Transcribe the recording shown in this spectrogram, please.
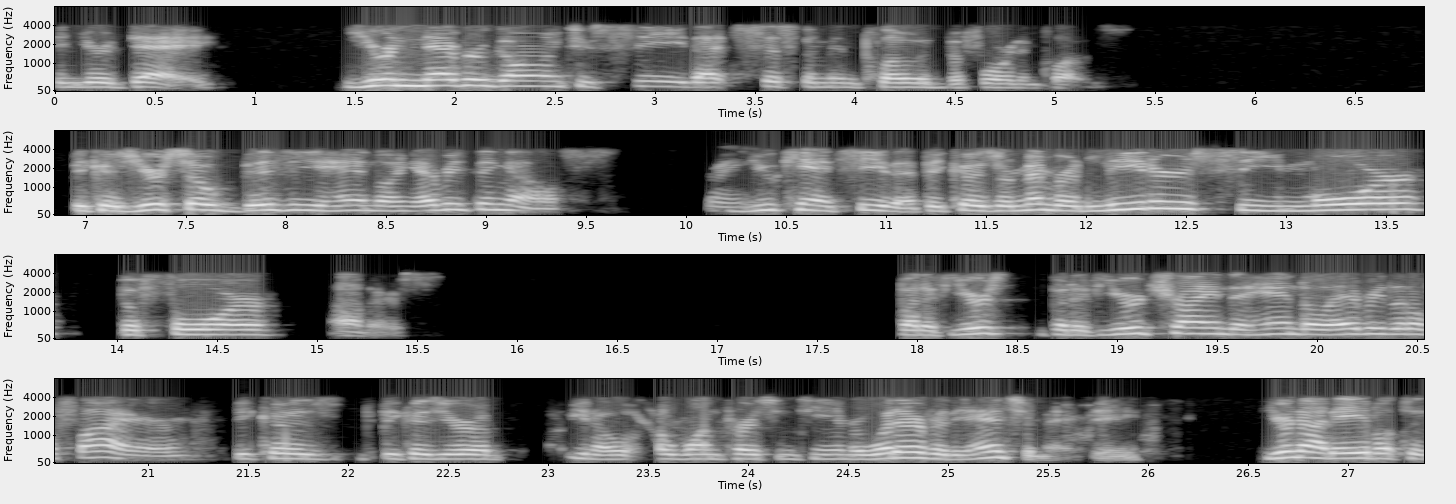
in your day you're never going to see that system implode before it implodes. Because you're so busy handling everything else Right. you can't see that. Because remember leaders see more before others. But if you're but if you're trying to handle every little fire because because you're a you know a one person team or whatever the answer may be you're not able to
